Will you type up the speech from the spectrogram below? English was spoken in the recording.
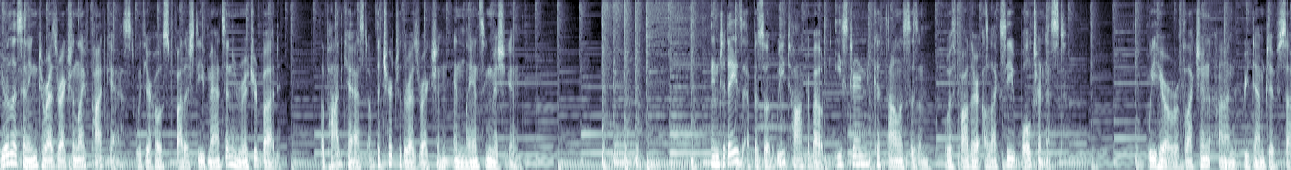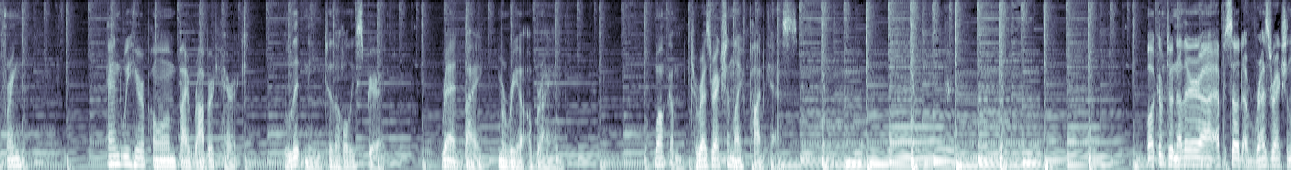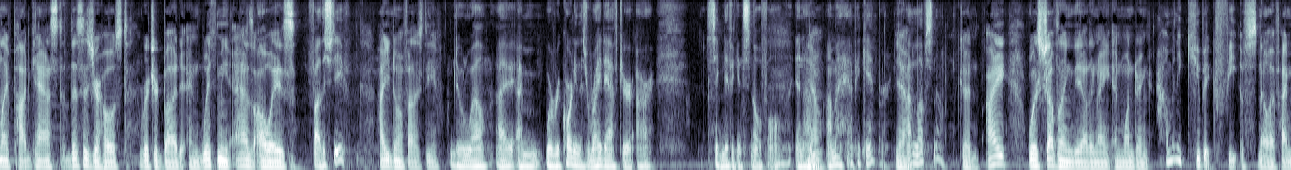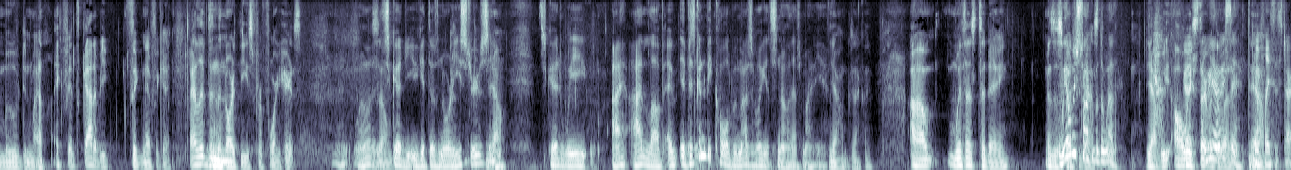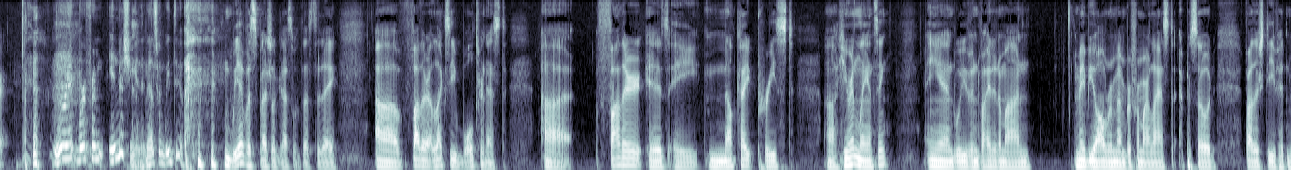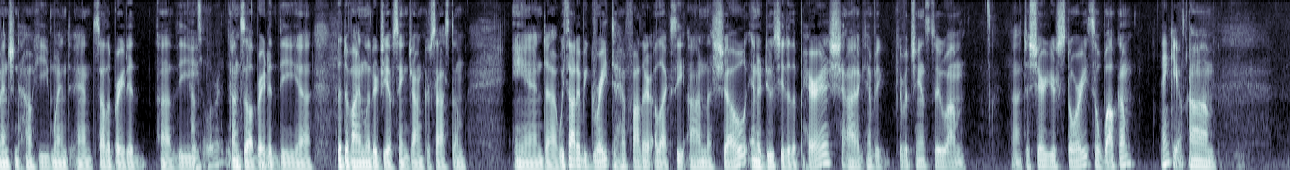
You're listening to Resurrection Life Podcast with your host, Father Steve Matson and Richard Budd, the podcast of the Church of the Resurrection in Lansing, Michigan. In today's episode, we talk about Eastern Catholicism with Father Alexei Wolternist. We hear a reflection on redemptive suffering, and we hear a poem by Robert Herrick, Litany to the Holy Spirit, read by Maria O'Brien. Welcome to Resurrection Life Podcasts. Welcome to another uh, episode of Resurrection Life Podcast. This is your host, Richard Budd, and with me, as always, Father Steve. How you doing, Father Steve? I'm doing well. I, am We're recording this right after our significant snowfall, and I'm, yeah. I'm a happy camper. Yeah, I love snow. Good. I was shoveling the other night and wondering how many cubic feet of snow have I moved in my life. It's got to be significant. I lived in the Northeast for four years. Well, so, it's good. You get those nor'easters. Yeah, it's good. We, I, I love. If it's going to be cold, we might as well get snow. That's my view. Yeah, exactly. Uh, with us today is a. We always talk guest. about the weather. Yeah, we always start with the weather. Say. Good place to start. we're, we're from in Michigan, and that's what we do. we have a special guest with us today, uh, Father Alexei Wolternist. Uh, Father is a Melkite priest uh, here in Lansing, and we've invited him on. Maybe you all remember from our last episode, Father Steve had mentioned how he went and celebrated uh, the concelebrated the uh, the Divine Liturgy of Saint John Chrysostom, and uh, we thought it'd be great to have Father Alexei on the show, introduce you to the parish, uh, give, a, give a chance to um, uh, to share your story. So welcome. Thank you. Um,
